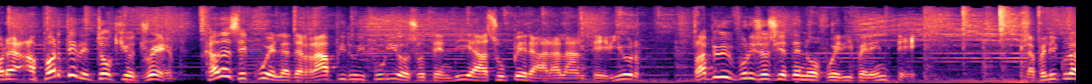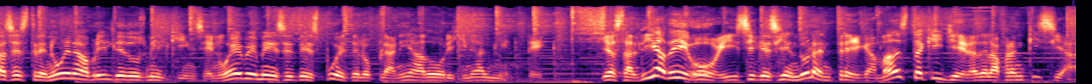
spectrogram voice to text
Ahora, aparte de Tokyo Drift, cada secuela de Rápido y Furioso tendía a superar a la anterior. Rápido y Furioso 7 no fue diferente. La película se estrenó en abril de 2015, nueve meses después de lo planeado originalmente. Y hasta el día de hoy sigue siendo la entrega más taquillera de la franquicia.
